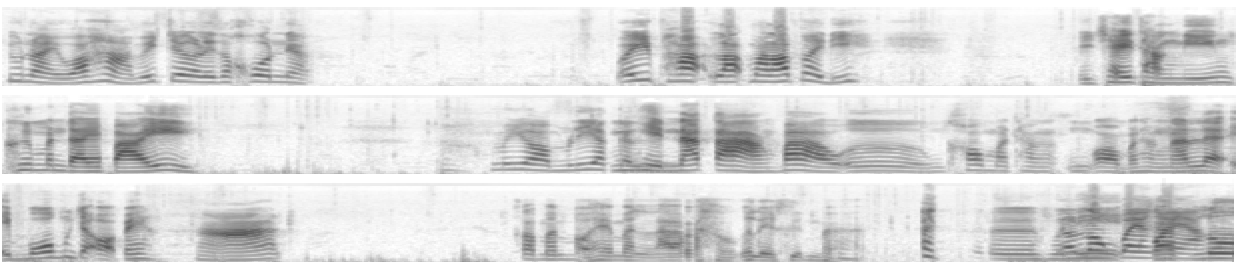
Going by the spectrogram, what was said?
อยู่ไหนวะหาไม่เจอเลยสักคนเนี่ยเฮ้ยพระรับมารับหน่อยดิไม่ใช่ทางนี้ขึ้นบันไดไป ไม่ยอมเรียกมึกันงลยเห็นหน้าต่างเปล่าเออมึงเข้ามาทางมึงออกมาทางนั้นแหละไอ้โบ๊ทมึงจะออกไปหา ก็มันบอกให้มันรับเราก็เลยขึ้นมาเออวันแล้วนี้ลงไปยังวัไงดอะลู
